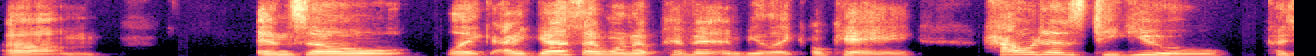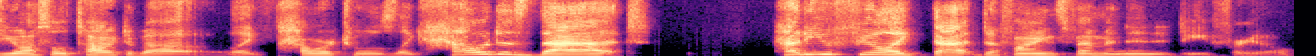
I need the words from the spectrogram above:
Um, and so, like, I guess I want to pivot and be like, okay, how does to you, because you also talked about like power tools, like, how does that, how do you feel like that defines femininity for you?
